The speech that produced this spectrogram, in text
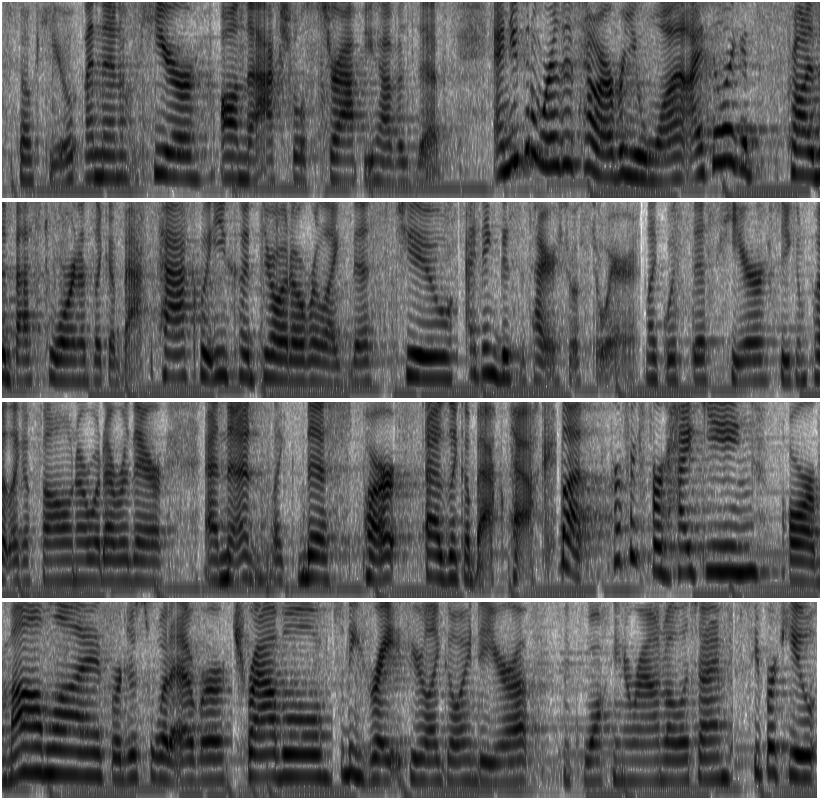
So cute. And then here on the actual strap, you have a zip. And you can wear this however you want. I feel like it's probably the best worn as like a backpack, but you could throw it over like this too. I think this is how you're supposed to wear it. Like with this here, so you can put like a phone or whatever there. And then like this part as like a backpack. But perfect for hiking or mom life or just whatever. Travel. This would be great if you're like going to Europe, like walking around all the time. Super cute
